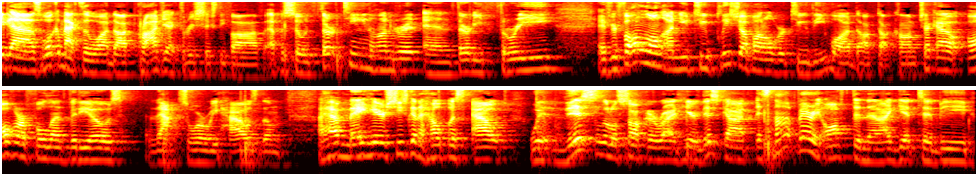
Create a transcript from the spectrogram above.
Hey guys, welcome back to the WOD Doc Project 365, episode 1333. If you're following along on YouTube, please jump on over to thewoddoc.com. Check out all of our full length videos. That's where we house them. I have May here. She's going to help us out with this little sucker right here. This guy, it's not very often that I get to be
